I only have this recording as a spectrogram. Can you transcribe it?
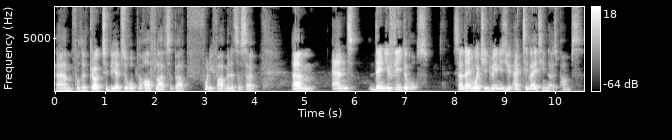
um, for the drug to be absorbed. The half life's about 45 minutes or so. Um, and then you feed the horse. So then what you're doing is you're activating those pumps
